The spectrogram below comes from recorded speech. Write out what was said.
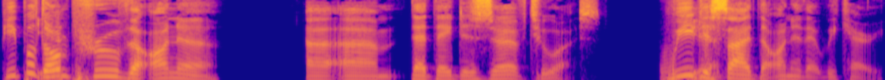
People Yeah. don't prove the honor uh, um, that they deserve to us. We Yeah. decide the honor that we carry.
